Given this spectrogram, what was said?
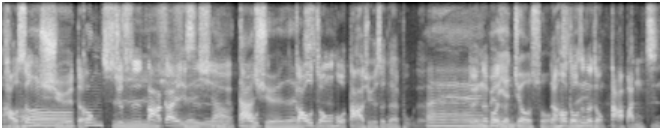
考升学的，就是大概是大学的、高中或大学生在补的。哎，对，那边研究所，然后都是那种大班制，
